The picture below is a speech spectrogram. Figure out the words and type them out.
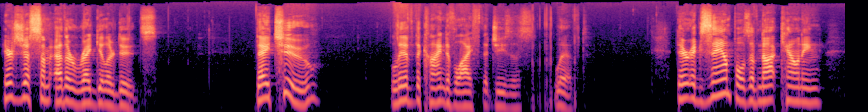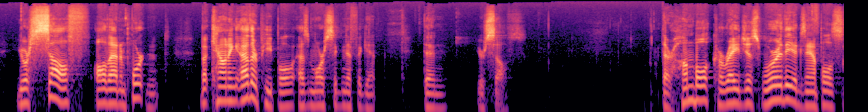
here's just some other regular dudes. They too live the kind of life that Jesus lived. They're examples of not counting yourself all that important, but counting other people as more significant than yourselves. They're humble, courageous, worthy examples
